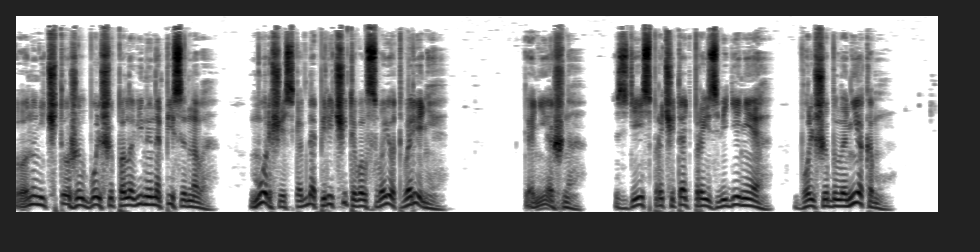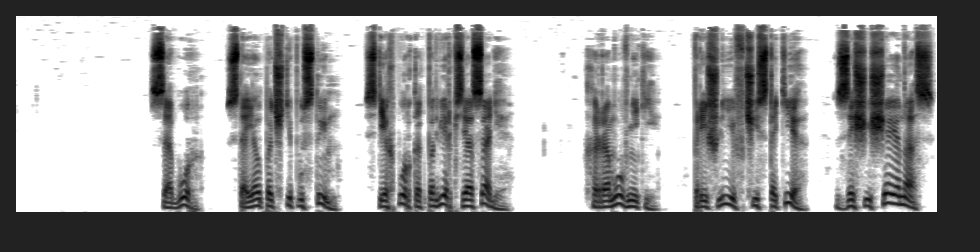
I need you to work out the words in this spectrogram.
Он уничтожил больше половины написанного, морщась, когда перечитывал свое творение. Конечно, здесь прочитать произведение больше было некому. Собор стоял почти пустым с тех пор, как подвергся осаде. Храмовники пришли в чистоте, защищая нас,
